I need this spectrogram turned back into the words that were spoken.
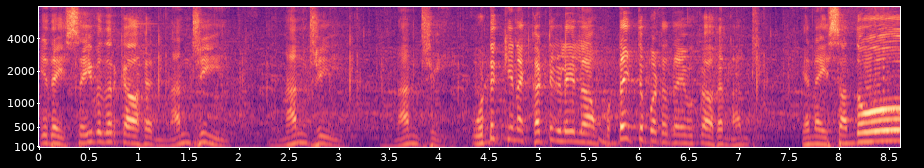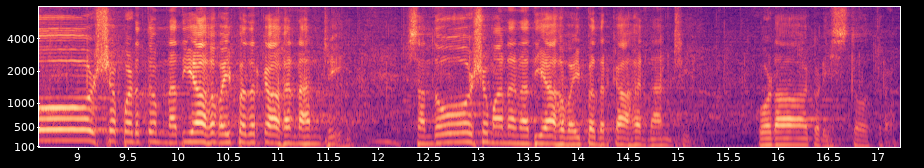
இதை செய்வதற்காக நன்றி நன்றி நன்றி. ஒடுக்கின கட்டுகளை எல்லாம் உடைத்துப்பட்ட தயவுக்காக நன்றி. என்னை சந்தோஷப்படுத்தும் நதியாக வைப்பதற்காக நன்றி. சந்தோஷமான நதியாக வைப்பதற்காக நன்றி. கோடாகொடி ஸ்தோத்திரம்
